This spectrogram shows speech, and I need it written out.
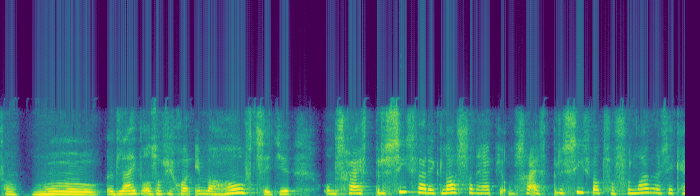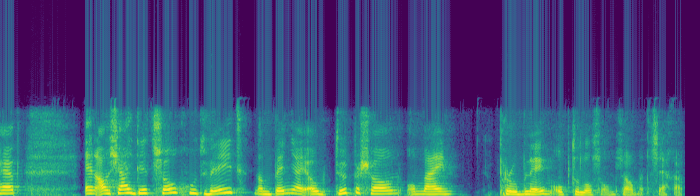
van wow, het lijkt alsof je gewoon in mijn hoofd zit. Je omschrijft precies waar ik last van heb, je omschrijft precies wat voor verlangens ik heb. En als jij dit zo goed weet, dan ben jij ook de persoon om mijn probleem op te lossen, om zo maar te zeggen.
